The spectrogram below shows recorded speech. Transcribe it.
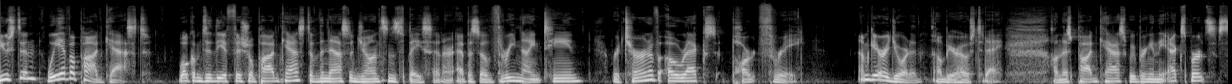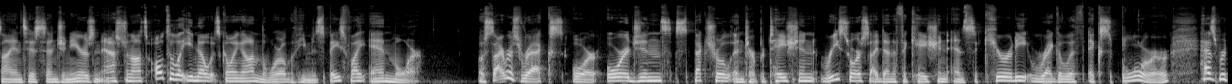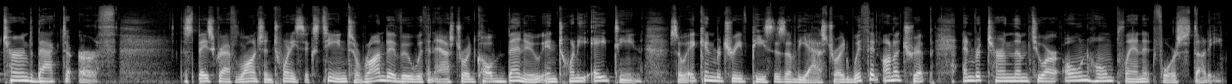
Houston, we have a podcast. Welcome to the official podcast of the NASA Johnson Space Center, episode 319 Return of OREX, Part 3. I'm Gary Jordan. I'll be your host today. On this podcast, we bring in the experts, scientists, engineers, and astronauts, all to let you know what's going on in the world of human spaceflight and more. OSIRIS REx, or Origins Spectral Interpretation, Resource Identification, and Security Regolith Explorer, has returned back to Earth. The spacecraft launched in 2016 to rendezvous with an asteroid called Bennu in 2018, so it can retrieve pieces of the asteroid with it on a trip and return them to our own home planet for study.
